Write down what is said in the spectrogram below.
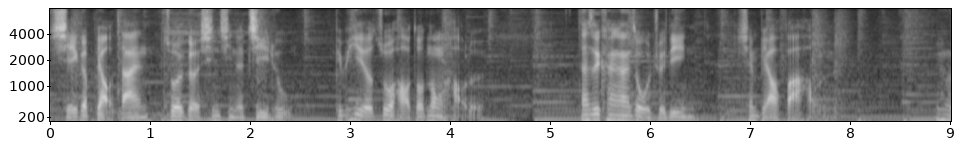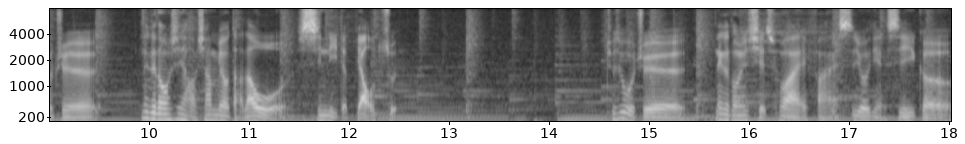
写一个表单，做一个心情的记录，PPT 都做好，都弄好了。但是看看之后，我决定先不要发好了，因为我觉得。那个东西好像没有达到我心里的标准，就是我觉得那个东西写出来反而是有点是一个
